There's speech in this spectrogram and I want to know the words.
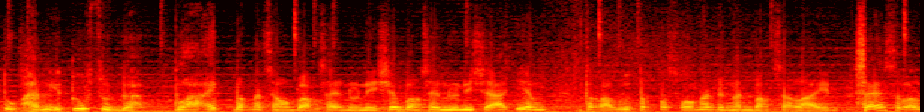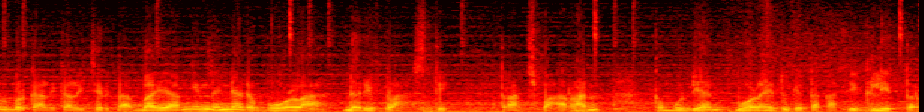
Tuhan itu sudah baik banget sama bangsa Indonesia, bangsa Indonesia aja yang terlalu terpesona dengan bangsa lain. Saya selalu berkali-kali cerita, bayangin ini ada bola dari plastik, transparan, kemudian bola itu kita kasih glitter,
